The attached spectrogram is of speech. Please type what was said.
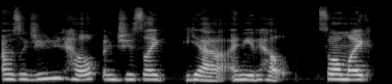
I was like, "Do you need help?" And she's like, "Yeah, I need help." So I'm like,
